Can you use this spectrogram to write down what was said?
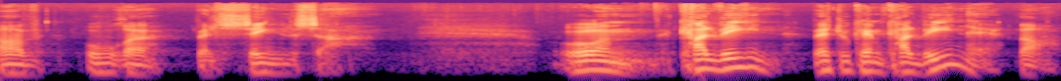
av ordet velsignelse. Og Calvin Vet du hvem Calvin er, var?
